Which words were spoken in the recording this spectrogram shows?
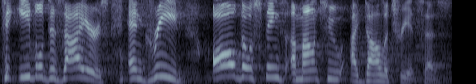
to evil desires, and greed. All those things amount to idolatry, it says.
